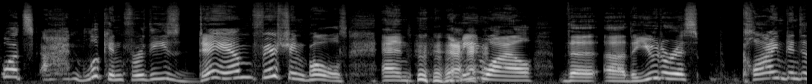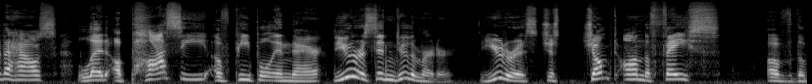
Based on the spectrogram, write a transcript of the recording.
What's. I'm looking for these damn fishing poles. And meanwhile, the, uh, the uterus climbed into the house, led a posse of people in there. The uterus didn't do the murder. The uterus just jumped on the face of the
